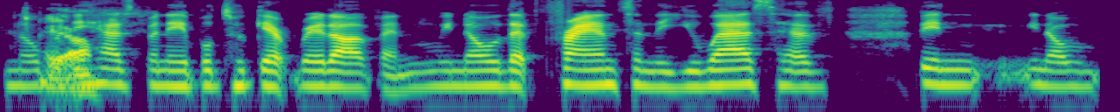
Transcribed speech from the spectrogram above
nobody yeah. has been able to get rid of. And we know that France and the US have been, you know,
